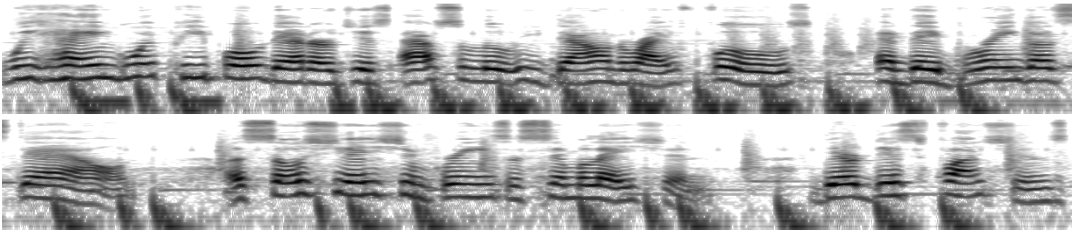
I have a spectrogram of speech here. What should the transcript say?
We hang with people that are just absolutely downright fools and they bring us down. Association brings assimilation. Their dysfunctions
